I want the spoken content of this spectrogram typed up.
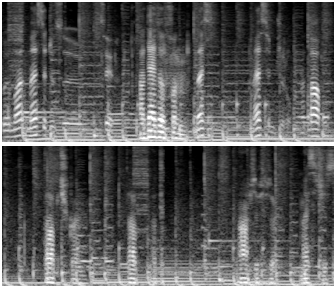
в в цих, А де телефон? мес... месенджеру, тап. Так, чекай. Так, а ти... А, все, все, все. Messages.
